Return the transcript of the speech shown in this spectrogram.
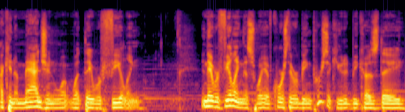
I can imagine what, what they were feeling. And they were feeling this way. Of course, they were being persecuted because they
